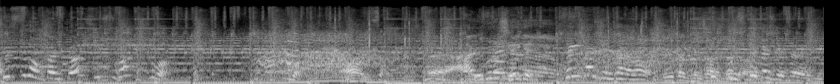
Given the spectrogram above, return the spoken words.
실수가 없다니까? 실수가? 실수가. 아, 있어. 네, 아, 일부러 세 개. 세 개까지 괜찮아요. 여기까지 괜찮은 세 거죠. 개까지 괜찮아요, 형님.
